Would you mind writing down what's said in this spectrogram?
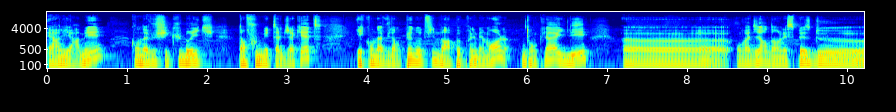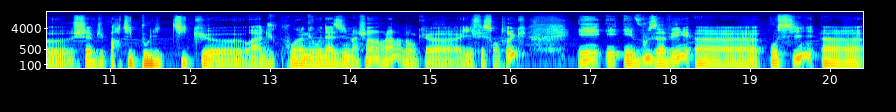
Early Armé, qu'on a vu chez Kubrick dans Full Metal Jacket, et qu'on a vu dans plein d'autres films dans à peu près le même rôle. Donc là, il est, euh, on va dire, dans l'espèce de chef du parti politique euh, voilà, du coin néo-nazi, machin, voilà. Donc euh, il fait son truc. Et, et- vous avez aussi la,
